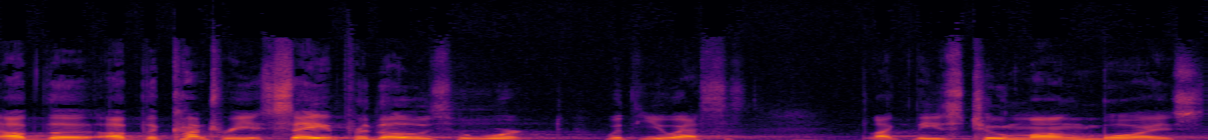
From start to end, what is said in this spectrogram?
of the, of the country, save for those who worked with U.S., like these two Hmong boys.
